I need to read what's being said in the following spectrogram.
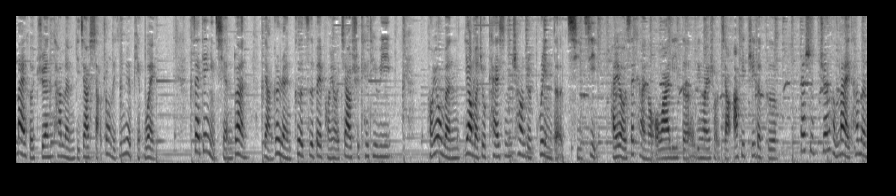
麦和娟他们比较小众的音乐品味。在电影前段，两个人各自被朋友叫去 KTV，朋友们要么就开心唱着 Green 的《奇迹》，还有 Second Owali 的另外一首叫 RPG 的歌。但是娟和麦他们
